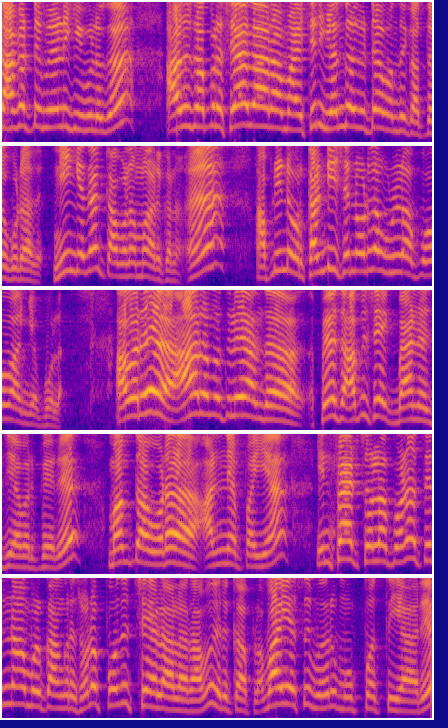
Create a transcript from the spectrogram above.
சகட்டு மேலுக்கு விழுகும் அதுக்கப்புறம் சேதாரம் ஆயிடுச்சுன்னு எங்ககிட்ட வந்து கத்தக்கூடாது. நீங்கள் தான் கவனமாக இருக்கணும். அப்படின்னு ஒரு கண்டிஷனோடு தான் உள்ளே போவாங்க போல். அவர் ஆரம்பத்திலே அந்த பேச அபிஷேக் பானர்ஜி அவர் பேர் மம்தாவோட அண்ணன் பையன். இன்ஃபேக்ட் சொல்ல போனால் திரிணாமுல் காங்கிரஸோட பொதுச் செயலாளராகவும் இருக்காப்புல. வயசு வெறும் முப்பத்தி ஆறு.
